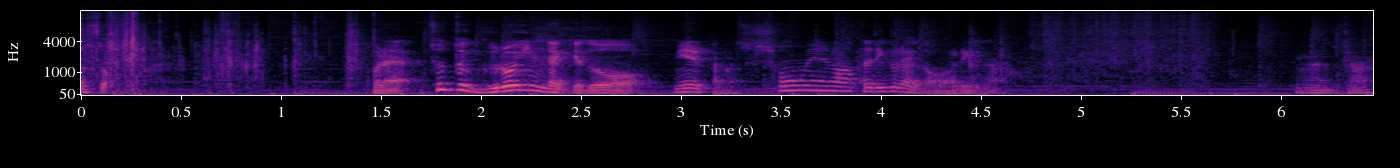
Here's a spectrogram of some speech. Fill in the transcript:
いしょ。これ、ちょっとグロいんだけど、見えるかな？照明のあたりぐらいが悪いな。こんか？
